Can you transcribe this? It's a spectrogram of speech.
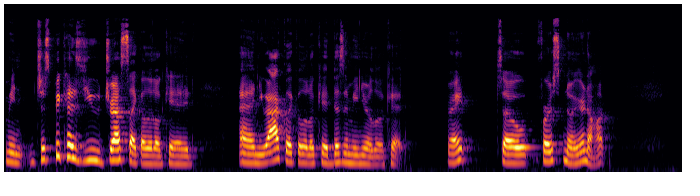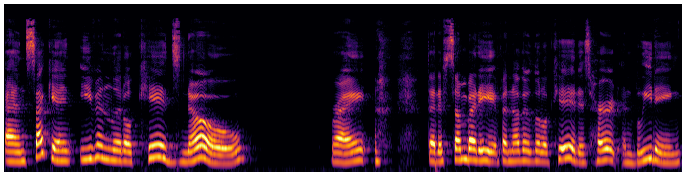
i mean just because you dress like a little kid and you act like a little kid doesn't mean you're a little kid right so first no you're not and second, even little kids know, right? that if somebody, if another little kid is hurt and bleeding,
